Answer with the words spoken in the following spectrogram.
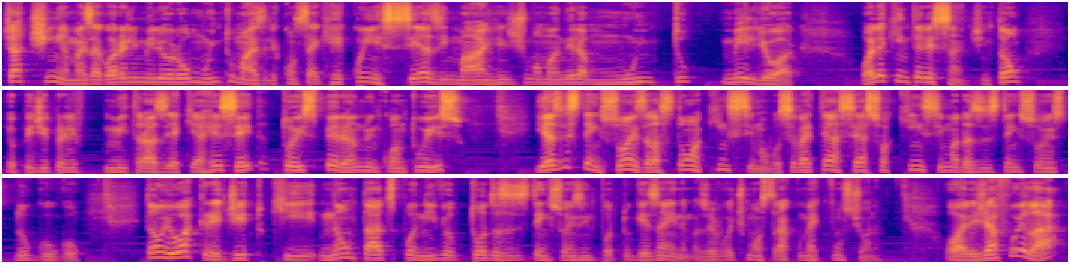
já tinha, mas agora ele melhorou muito mais. Ele consegue reconhecer as imagens de uma maneira muito melhor. Olha que interessante. Então, eu pedi para ele me trazer aqui a receita, estou esperando enquanto isso. E as extensões, elas estão aqui em cima. Você vai ter acesso aqui em cima das extensões do Google. Então eu acredito que não está disponível todas as extensões em português ainda, mas eu vou te mostrar como é que funciona. Olha, já foi lá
